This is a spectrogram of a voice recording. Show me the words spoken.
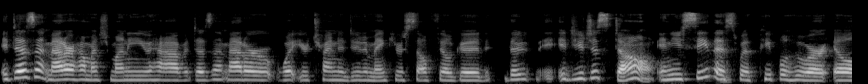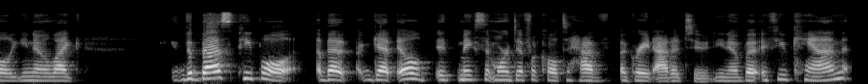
it doesn't matter how much money you have. It doesn't matter what you're trying to do to make yourself feel good. There, it, you just don't. And you see this with people who are ill. You know, like the best people that get ill, it makes it more difficult to have a great attitude, you know. But if you can,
